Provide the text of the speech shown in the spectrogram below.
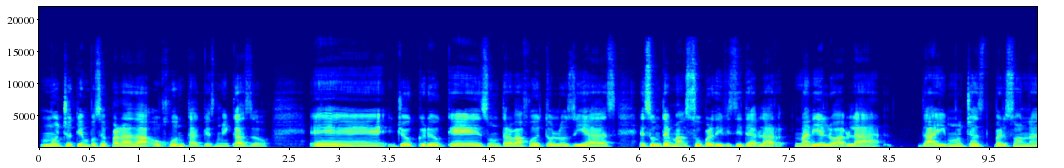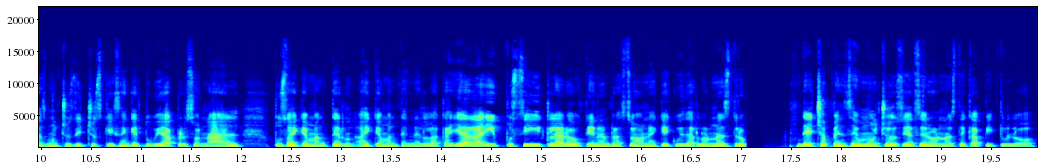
mucho tiempo separada o junta, que es mi caso. Eh, yo creo que es un trabajo de todos los días, es un tema súper difícil de hablar, nadie lo habla. Hay muchas personas, muchos dichos que dicen que tu vida personal, pues hay que, hay que mantenerla callada. Y pues sí, claro, tienen razón, hay que cuidar lo nuestro. De hecho, pensé mucho si hacer o no este capítulo,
